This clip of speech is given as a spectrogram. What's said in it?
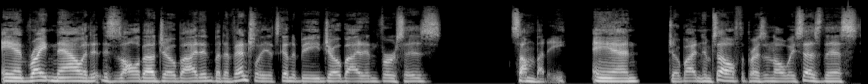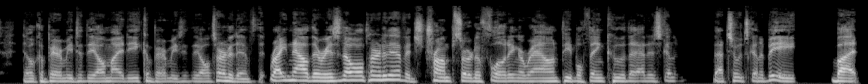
And right now, it, this is all about Joe Biden, but eventually it's going to be Joe Biden versus somebody. And Joe Biden himself, the president always says this, don't compare me to the almighty, compare me to the alternative. Right now, there is no alternative. It's Trump sort of floating around. People think who that is going to, that's who it's going to be, but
